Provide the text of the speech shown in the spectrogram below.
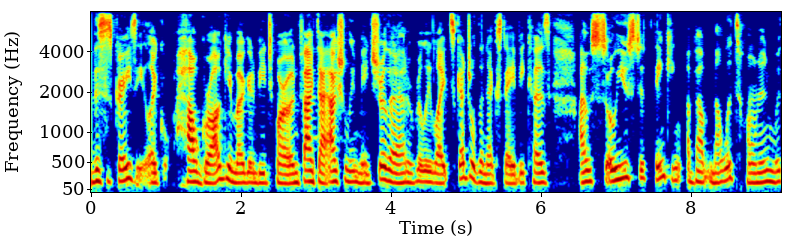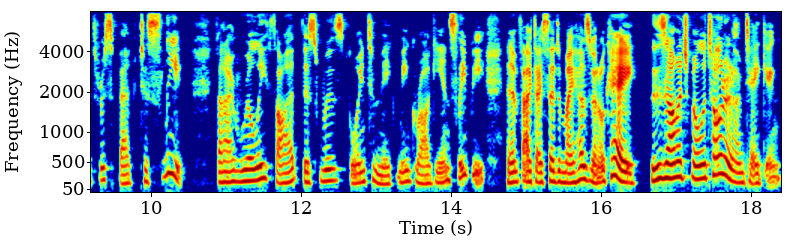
this is crazy. Like, how groggy am I going to be tomorrow? In fact, I actually made sure that I had a really light schedule the next day because I was so used to thinking about melatonin with respect to sleep that I really thought this was going to make me groggy and sleepy. And in fact, I said to my husband, okay, this is how much melatonin I'm taking.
